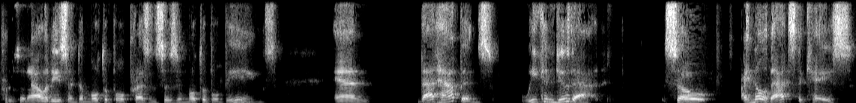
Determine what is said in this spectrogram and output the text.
personalities, into multiple presences, and multiple beings. And that happens. We can do that. So I know that's the case.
